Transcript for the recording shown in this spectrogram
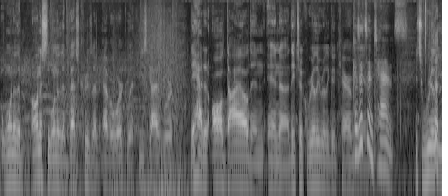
one of the, honestly, one of the best crews I've ever worked with. These guys were, they had it all dialed and, and uh, they took really, really good care of me. Because it's intense. It's really,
